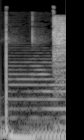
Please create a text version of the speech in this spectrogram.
Bye.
